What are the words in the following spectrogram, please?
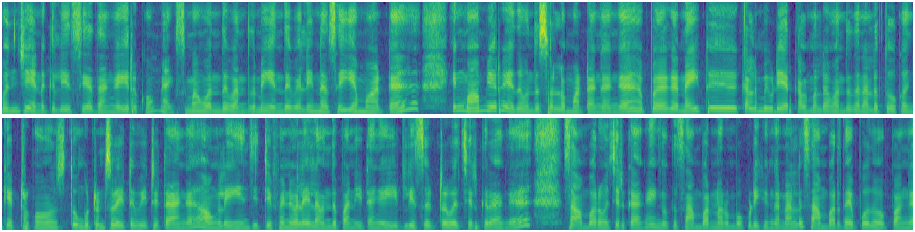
கொஞ்சம் எனக்கு லேசியாக தாங்க இருக்கும். மேக்ஸிமம் வந்து வந்ததுமே எந்த வேலையும் நான் செய்ய மாட்டேன். எங்கள் மாமியாரும் எதுவும் வந்து சொல்ல மாட்டாங்கங்க. இப்போ நைட்டு கிளம்பி விடியார் வந்ததுனால தூக்கம் கெட்டிருக்கும் தூங்கட்டும்னு சொல்லிட்டு விட்டுட்டாங்க. அவங்களே எஞ்சி டிஃபன் வேலையெல்லாம் வந்து பண்ணிட்டாங்க. இட்லி சுட்டு வச்சுருக்குறாங்க. சாம்பாரும் வச்சுருக்காங்க. எங்களுக்கு சாம்பார்னால் ரொம்ப பிடிக்குங்கிறனால சாம்பார் தான் எப்போதும் வைப்பாங்க.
